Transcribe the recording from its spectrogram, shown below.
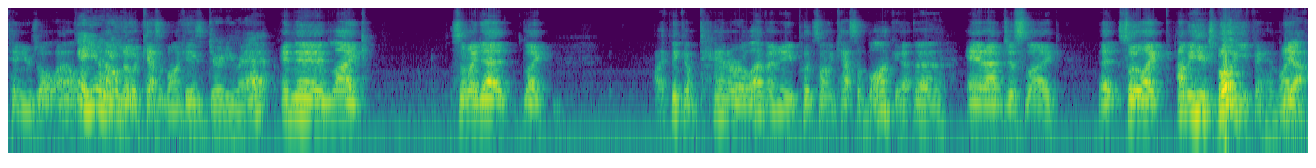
ten years old, I don't, Yeah, you I don't don't know what Casablanca He's is. dirty rat. And then like, so my dad like, I think I'm ten or eleven, and he puts on Casablanca, Uh, and I'm just like, uh, so like I'm a huge Bogey fan, like, Yeah.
